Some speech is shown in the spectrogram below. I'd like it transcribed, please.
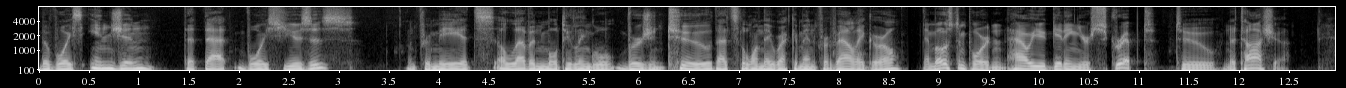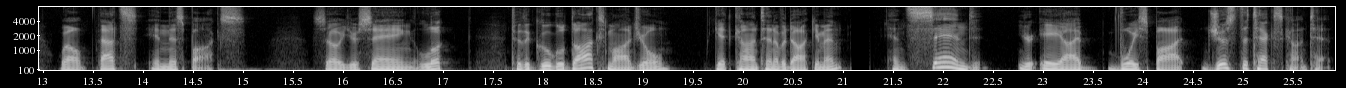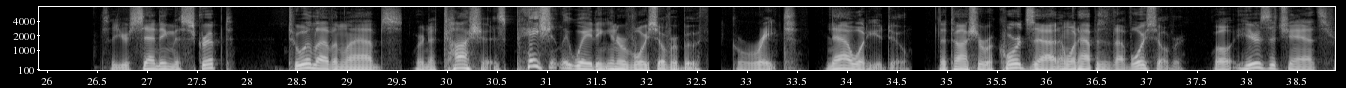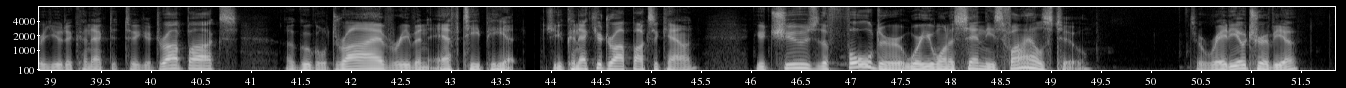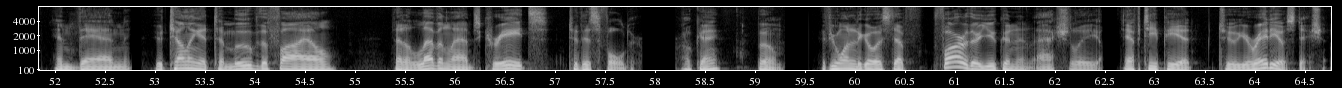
the voice engine that that voice uses. And for me, it's 11 Multilingual version 2. That's the one they recommend for Valley Girl. And most important, how are you getting your script to Natasha? Well, that's in this box. So you're saying, look to the Google Docs module, get content of a document, and send your AI voice bot just the text content. So you're sending the script to 11 Labs where Natasha is patiently waiting in her voiceover booth. Great. Now what do you do? Natasha records that, and what happens to that voiceover? Well, here's a chance for you to connect it to your Dropbox, a Google Drive, or even FTP it. So you connect your Dropbox account, you choose the folder where you want to send these files to. So radio trivia, and then you're telling it to move the file that 11 Labs creates to this folder. Okay? Boom. If you wanted to go a step farther, you can actually FTP it to your radio station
